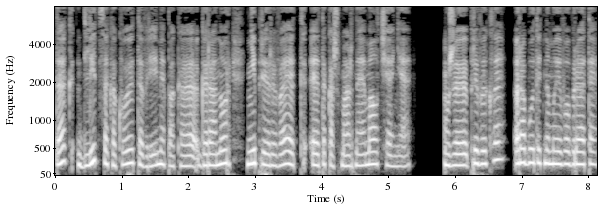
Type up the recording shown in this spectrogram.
Так длится какое-то время, пока Гаранор не прерывает это кошмарное молчание. Уже привыкла работать на моего брата?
